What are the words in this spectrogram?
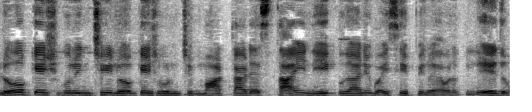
లోకేష్ గురించి లోకేష్ గురించి మాట్లాడే స్థాయి నీకు కానీ వైసీపీలో ఎవరికి లేదు.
